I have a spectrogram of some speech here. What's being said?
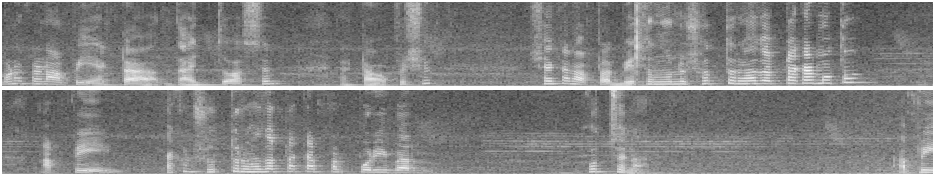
মনে করেন আপনি একটা দায়িত্ব আছেন, একটা অফিসের সেখানে আপনার বেতন হলো সত্তর হাজার টাকার মতো। আপনি এখন সত্তর হাজার টাকা আপনার পরিবার হচ্ছে না। আপনি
